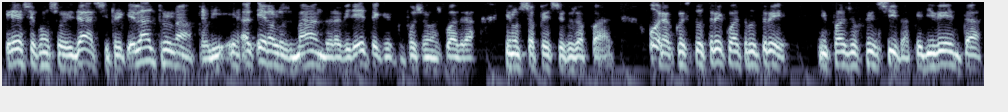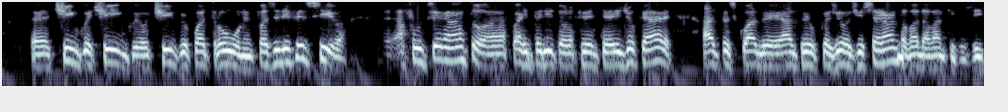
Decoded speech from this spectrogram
che riesce a consolidarsi, perché l'altro Napoli era lo sbando, era evidente che fosse una squadra che non sapesse cosa fare. Ora questo 3-4-3 in fase offensiva che diventa eh, 5-5 o 5-4-1 in fase difensiva eh, ha funzionato, ha, impedito alla Fiorentina di giocare, altre squadre, altre occasioni ci saranno, vada avanti così.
